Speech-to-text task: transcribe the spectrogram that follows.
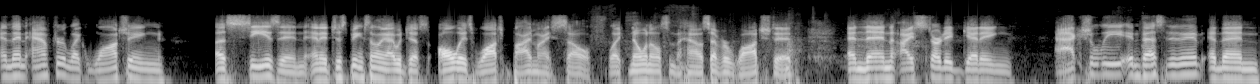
and then after like watching a season and it just being something I would just always watch by myself. Like no one else in the house ever watched it. And then I started getting actually invested in it and then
